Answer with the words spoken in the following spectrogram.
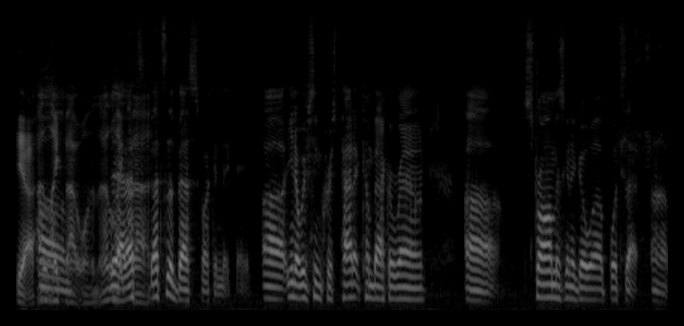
Yeah. I like Um, that one. I yeah, like that's that. that's the best fucking nickname. Uh, you know, we've seen Chris Paddack come back around. Uh, Strahm is gonna go up. What's that? Um,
